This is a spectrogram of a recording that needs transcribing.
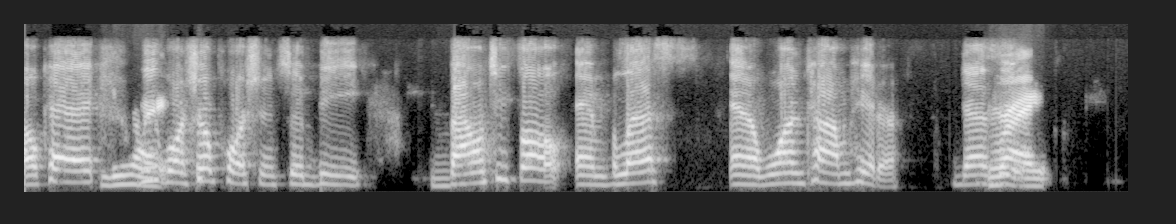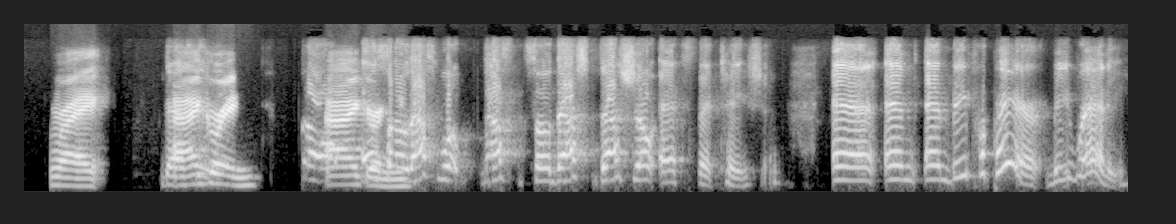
Okay. We want your portion to be bountiful and blessed and a one-time hitter. That's right. It. Right. That's I agree. So, I agree. So that's what that's so that's that's your expectation. And and and be prepared, be ready.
